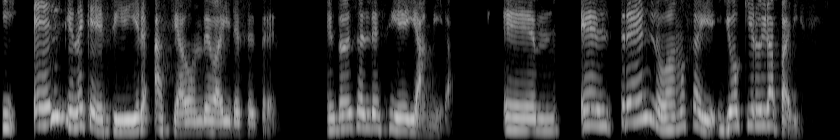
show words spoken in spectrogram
Y él tiene que decidir hacia dónde va a ir ese tren. Entonces él decide, ya, mira, em, el tren lo vamos a ir, yo quiero ir a París.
